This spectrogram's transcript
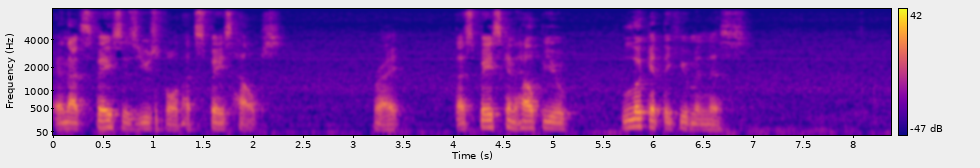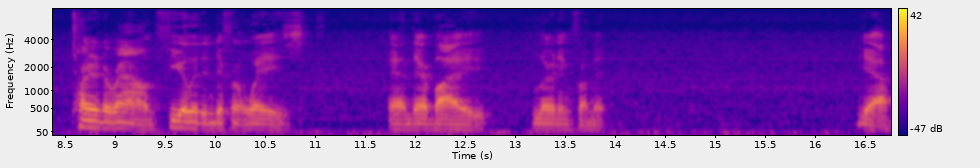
and that space is useful. That space helps, right? That space can help you look at the humanness, turn it around, feel it in different ways, and thereby learning from it. Yeah.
